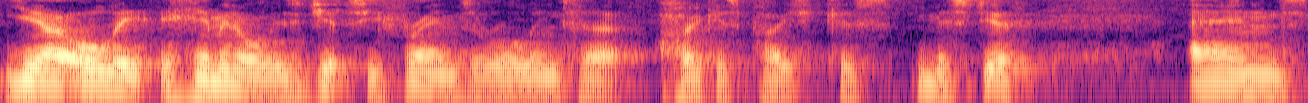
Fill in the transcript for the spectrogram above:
you know, all the, him and all his gypsy friends are all into hocus pocus mischief, and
